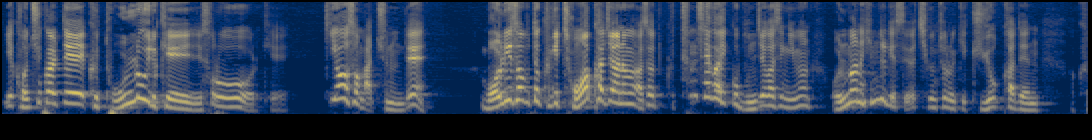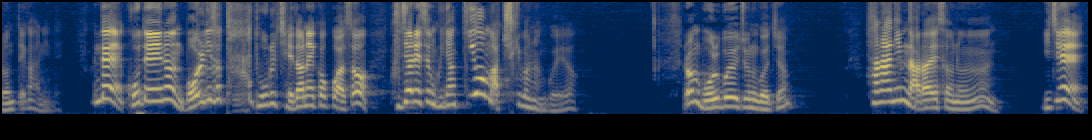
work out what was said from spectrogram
이게 건축할 때 그 돌로 이렇게 서로 이렇게 끼워서 맞추는데 멀리서부터 그게 정확하지 않으면 와서 그 틈새가 있고 문제가 생기면 얼마나 힘들겠어요. 지금처럼 이렇게 규격화된 그런 때가 아닌데. 근데 고대에는 멀리서 다 돌을 재단에 꺾고 와서 그 자리에서 그냥 끼워 맞추기만 한 거예요. 그럼 뭘 보여주는 거죠? 하나님 나라에서는 이제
